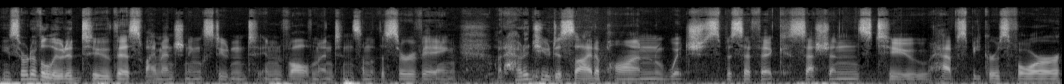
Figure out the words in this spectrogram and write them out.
You sort of alluded to this by mentioning student involvement in some of the surveying. But how did you decide upon which specific sessions to have speakers for,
